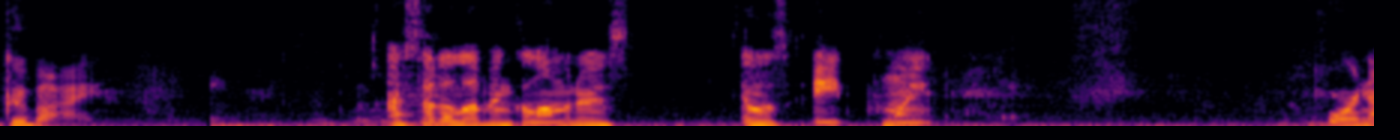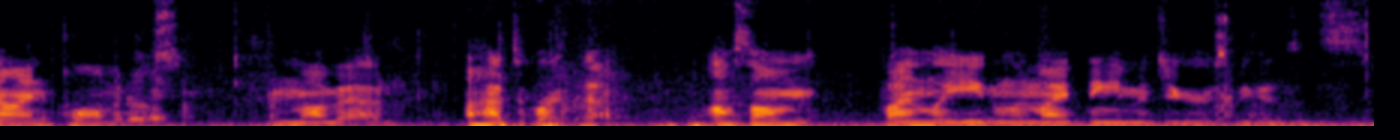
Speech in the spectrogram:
goodbye. I said 11 kilometers. It was 8.49 kilometers. My bad. I had to correct that. Also, I'm finally eating one of my thingy majiggers because it's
